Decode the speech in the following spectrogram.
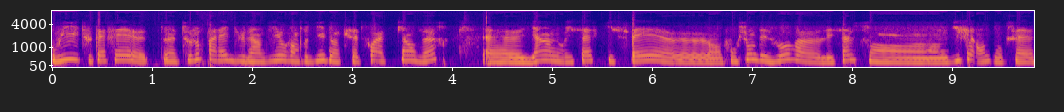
Oui, tout à fait. Euh, toujours pareil du lundi au vendredi, donc cette fois à 15 heures. Euh, il y a un nourrissage qui se fait euh, en fonction des jours. les salles sont différentes, donc ça,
